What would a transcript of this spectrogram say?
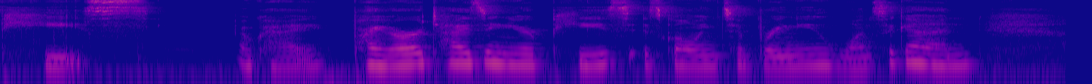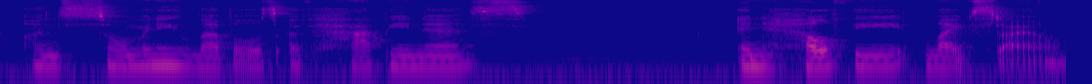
peace. Okay? Prioritizing your peace is going to bring you once again on so many levels of happiness and healthy lifestyle.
